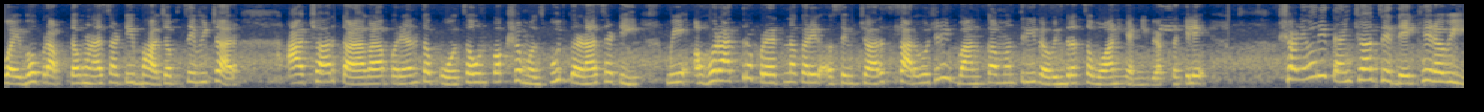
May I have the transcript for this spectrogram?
वैभव प्राप्त होण्यासाठी भाजपचे विचार आचार तळागाळापर्यंत पोहोचवून पक्ष मजबूत करण्यासाठी मी अहोरात्र प्रयत्न करेल असे विचार सार्वजनिक बांधकाम मंत्री रवींद्र चव्हाण यांनी व्यक्त केले. शनिवारी त्यांच्या जे देखे रवी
